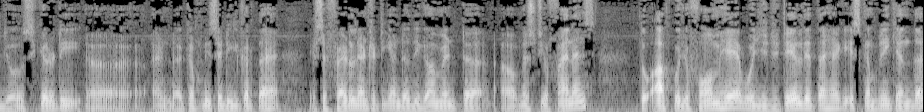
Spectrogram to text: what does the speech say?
جو سیکورٹی اینڈ کمپنی سے ڈیل کرتا ہے، it's a federal entity under the government ministry of finance تو آپ کو جو فارم ہے وہ یہ ڈیٹیل دیتا ہے کہ اس کمپنی کے اندر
